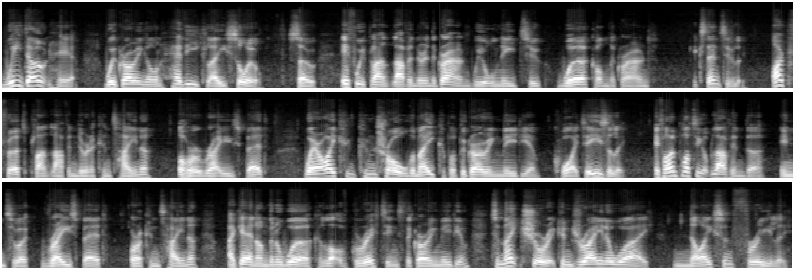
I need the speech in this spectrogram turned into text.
We don't here. We're growing on heavy clay soil. So if we plant lavender in the ground, we will need to work on the ground extensively. I prefer to plant lavender in a container or a raised bed where I can control the makeup of the growing medium quite easily. If I'm potting up lavender into a raised bed or a container, again, I'm going to work a lot of grit into the growing medium to make sure it can drain away nice and freely.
